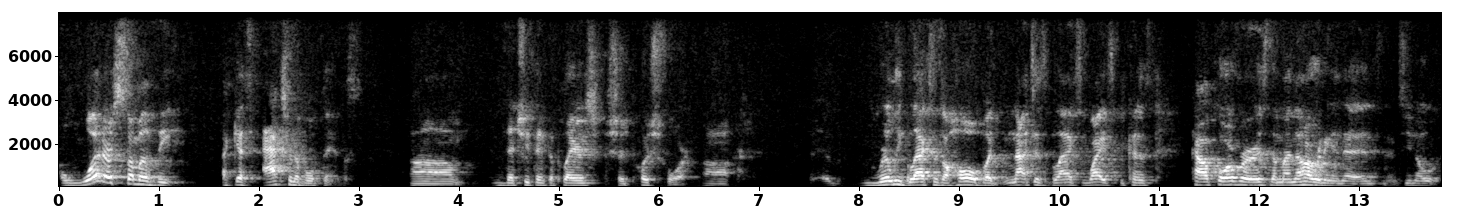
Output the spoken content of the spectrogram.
what are some of the, I guess, actionable things um, that you think the players should push for? Uh, really, blacks as a whole, but not just blacks, whites, because Kyle Korver is the minority in that instance. You know,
